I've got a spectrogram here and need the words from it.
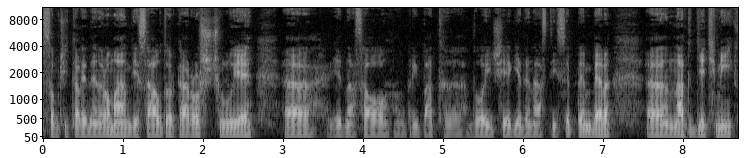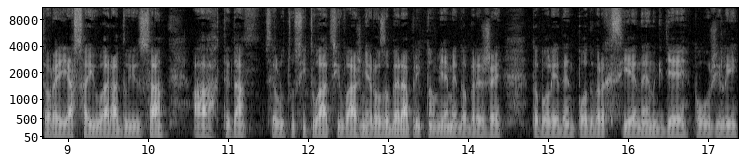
Som čítal jeden román, kde sa autorka rozčuluje Eh, jedná sa o prípad eh, dvojčiek 11. september eh, nad deťmi, ktoré jasajú a radujú sa a teda celú tú situáciu vážne rozoberá. Pritom vieme dobre, že to bol jeden podvrh CNN, kde použili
